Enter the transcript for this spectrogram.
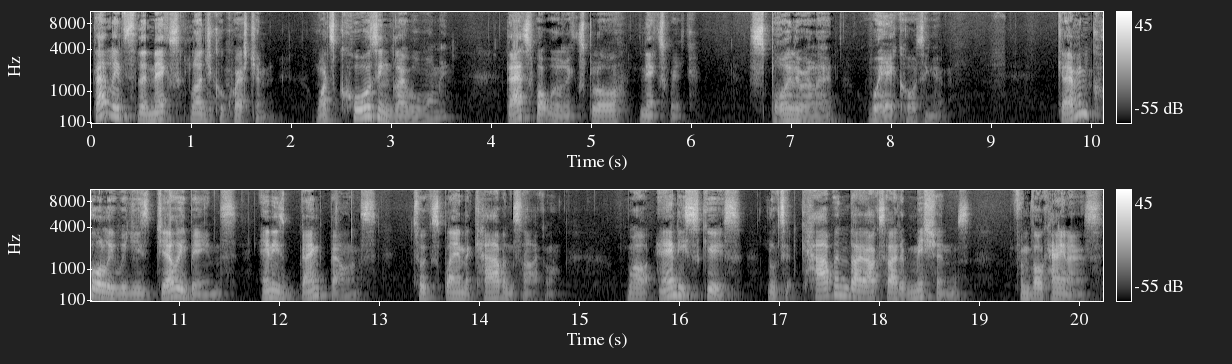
That leads to the next logical question. What's causing global warming? That's what we'll explore next week. Spoiler alert, we're causing it. Gavin Cawley will use jelly beans and his bank balance to explain the carbon cycle, while Andy Skuce looks at carbon dioxide emissions from volcanoes.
